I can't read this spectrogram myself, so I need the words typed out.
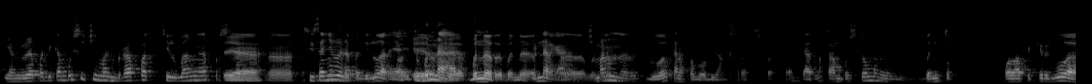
yang lu dapat di kampus itu cuman berapa kecil banget persen ya eh, sisanya lu dapat di luar ya oke, itu benar. oke. benar benar. Benar kan? Eh, cuman benar. menurut gue kenapa gue bilang 100% karena kampus tuh membentuk pola pikir gue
